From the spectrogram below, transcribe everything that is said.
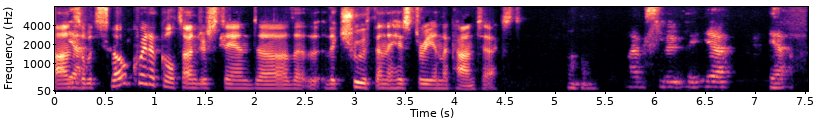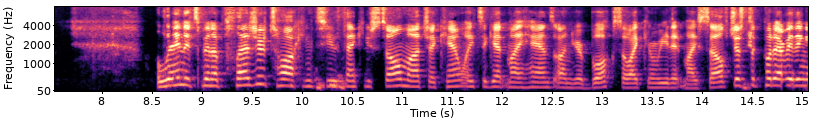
uh, yeah. so it's so critical to understand uh, the, the truth and the history and the context mm-hmm. Absolutely yeah yeah Lyn, it's been a pleasure talking to you. Thank you so much. I can't wait to get my hands on your book so I can read it myself. Just to put everything,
